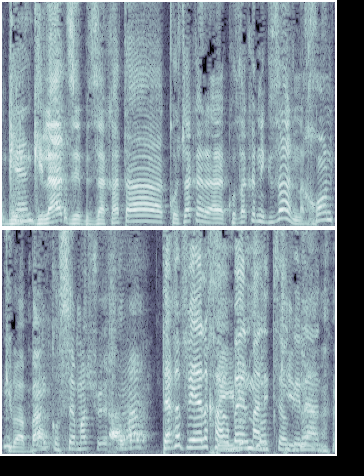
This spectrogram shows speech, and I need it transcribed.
ג- כן. גלעד, זה בזעקת הקוזק הנגזל, נכון? כאילו הבנק עושה משהו, איך אמר? תכף יהיה לך הרבה על מה לא לצעוק. גלעד.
